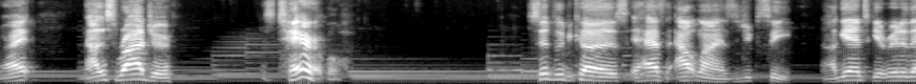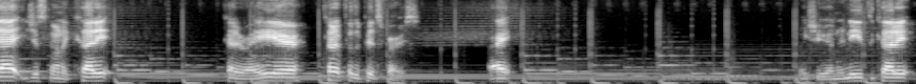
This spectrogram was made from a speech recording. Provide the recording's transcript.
All right. Now, this Roger is terrible simply because it has the outlines that you can see. Now, again, to get rid of that, you're just going to cut it. Cut it right here. Cut it for the pits first. All right. Make sure you're underneath to cut it.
